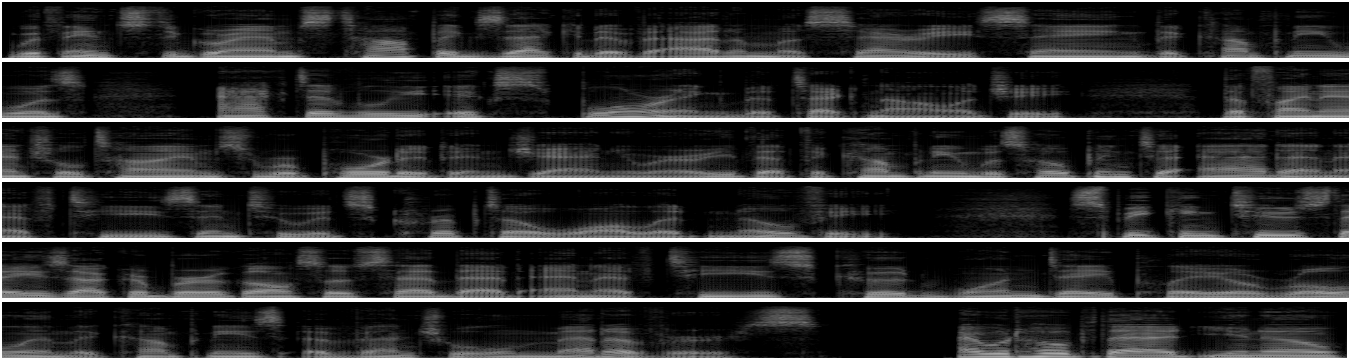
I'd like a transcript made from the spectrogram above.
with Instagram's top executive Adam Mosseri saying the company was actively exploring the technology. The Financial Times reported in January that the company was hoping to add NFTs into its crypto wallet Novi. Speaking Tuesday, Zuckerberg also said that NFTs could one day play a role in the company's eventual metaverse. I would hope that, you know,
